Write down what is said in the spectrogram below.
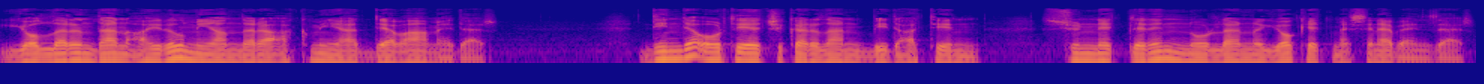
yollarından ayrılmayanlara akmaya devam eder. Dinde ortaya çıkarılan bid'atin, sünnetlerin nurlarını yok etmesine benzer.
